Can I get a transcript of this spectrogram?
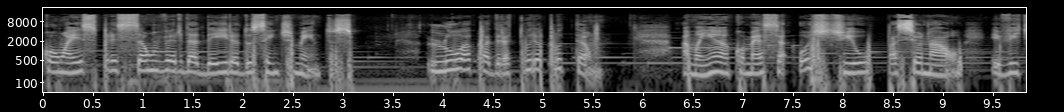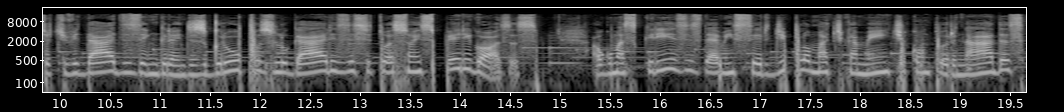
com a expressão verdadeira dos sentimentos. Lua quadratura Plutão. Amanhã começa hostil, passional. Evite atividades em grandes grupos, lugares e situações perigosas. Algumas crises devem ser diplomaticamente contornadas,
